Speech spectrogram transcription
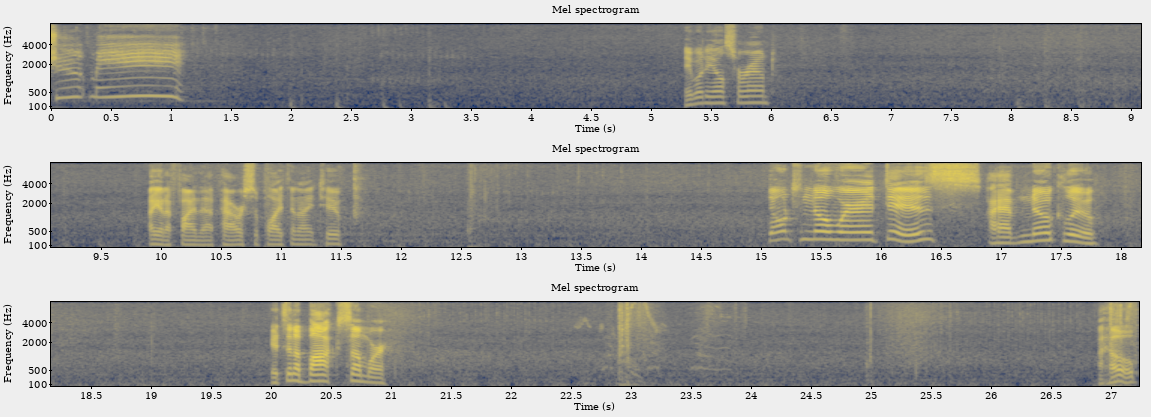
Shoot me! Anybody else around? I gotta find that power supply tonight, too. Don't know where it is. I have no clue. It's in a box somewhere. I hope.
